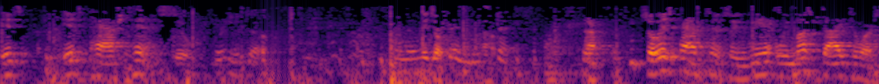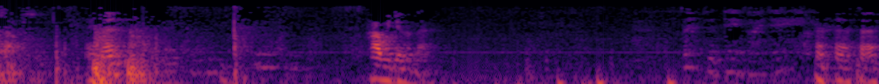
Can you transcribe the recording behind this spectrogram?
It's it's past tense. It's okay. sin is done. Yeah. So it's past tense. So we we must die to ourselves. Amen. How are we doing that? Day by day.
